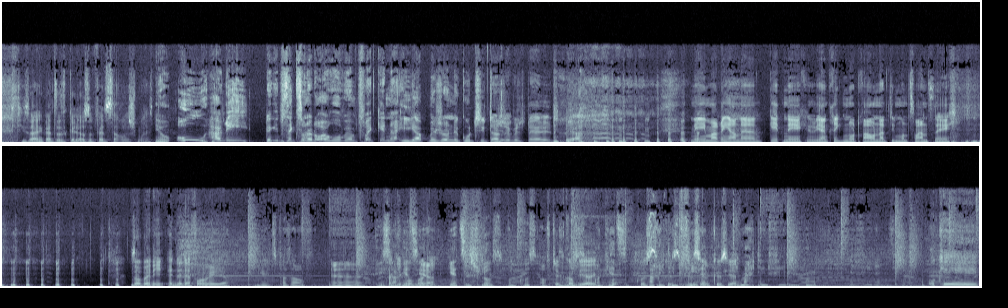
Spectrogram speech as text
die sein ganzes Geld aus dem Fenster rausschmeißt. Jo, oh, Harry, da gibt's 600 Euro, wir haben zwei Kinder, ich habe mir schon eine Gucci-Tasche bestellt. Ja. nee, Marianne, geht nicht. Wir kriegen nur 327. So, Benny, Ende der Folge hier. Nils, pass auf. Äh, ich sag jetzt hier, jetzt ist Schluss und Kuss auf die Jetzt kommt wieder und jetzt Kuss- mach ich Kuss- den Feder. Küsschen, Küsschen. Ich mach den Feder. Der Feder ist runter. Okay,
